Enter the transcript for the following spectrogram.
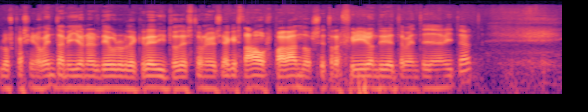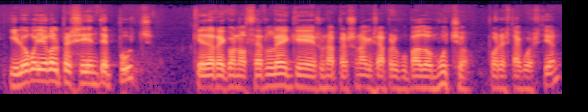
los casi 90 millones de euros de crédito de esta universidad que estábamos pagando, se transfirieron directamente a Generalitat. Y luego llegó el presidente Puig, que de reconocerle que es una persona que se ha preocupado mucho por esta cuestión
